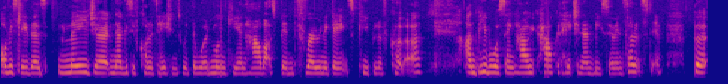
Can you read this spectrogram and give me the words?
obviously there's major negative connotations with the word monkey and how that's been thrown against people of color and people were saying how how could H&M be so insensitive? But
